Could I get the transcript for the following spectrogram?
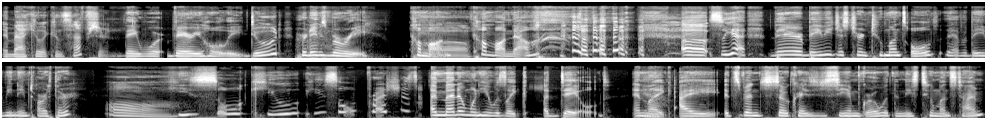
Immaculate Conception. They were very holy, dude. Her name's Marie. Come Oh. on, come on now. uh, so yeah, their baby just turned two months old. They have a baby named Arthur. Oh, He's so cute. He's so precious. I met him when he was like a day old. And Yeah. like I it's been so crazy to see him grow within these 2 months time.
